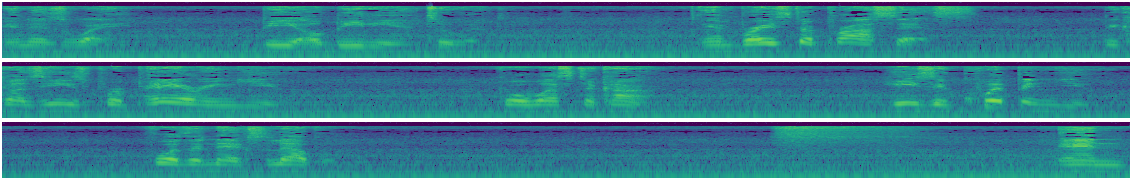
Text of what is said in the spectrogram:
in His way. Be obedient to it. Embrace the process because He's preparing you for what's to come. He's equipping you for the next level. And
